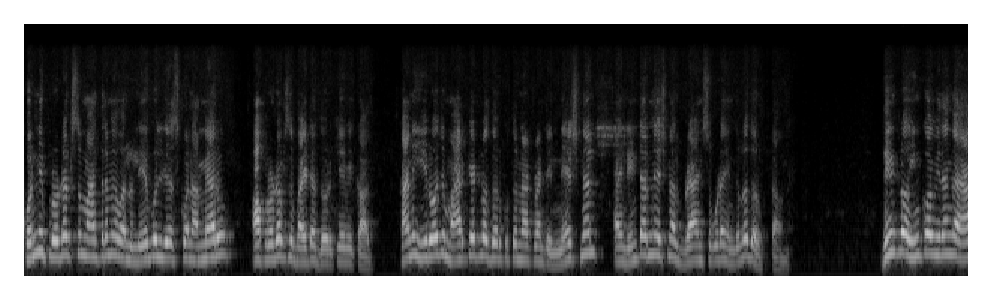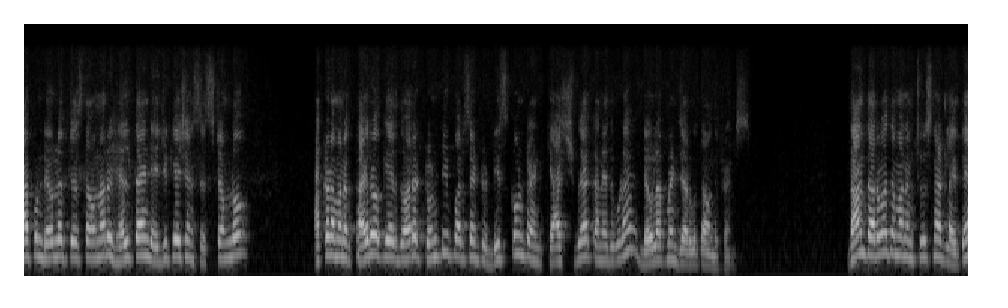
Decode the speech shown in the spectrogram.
కొన్ని ప్రొడక్ట్స్ మాత్రమే వాళ్ళు లేబుల్ చేసుకొని అమ్మారు. ఆ ప్రొడక్ట్స్ బయట దొరికేవి కాదు. కానీ ఈరోజు మార్కెట్లో దొరుకుతున్నటువంటి నేషనల్ అండ్ ఇంటర్నేషనల్ బ్రాండ్స్ కూడా ఇందులో దొరుకుతూ ఉన్నాయి. దీంట్లో ఇంకో విధంగా యాప్ను డెవలప్ చేస్తూ ఉన్నారు. హెల్త్ అండ్ ఎడ్యుకేషన్ సిస్టంలో అక్కడ మనకు థైరో కేర్ ద్వారా twenty percent discount and cash back అనేది కూడా డెవలప్మెంట్ జరుగుతూ ఉంది ఫ్రెండ్స్ దాని తర్వాత మనం చూసినట్లయితే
